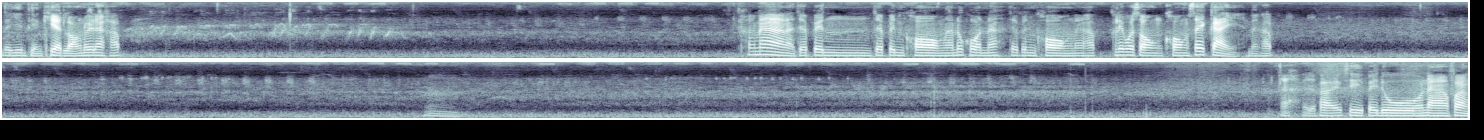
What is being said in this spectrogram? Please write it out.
ได้ยินเสียงเขียดร้องด้วยนะครับ ข้างหน้าน่ะจะเป็นจะเป็นคลองนะทุกคนนะจะเป็นคลองนะครับเรียกว่าซองคลองไส้ไก่นะครับ อะเดี๋ยวจะพา FC ไปดูนาฝั่ง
